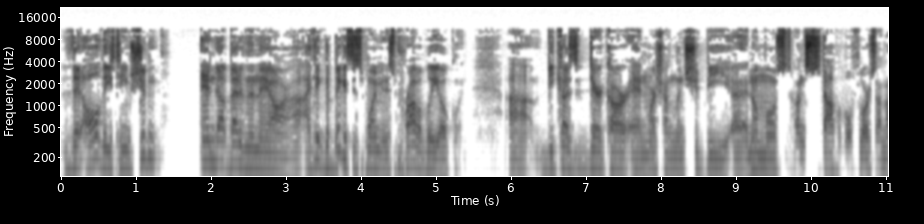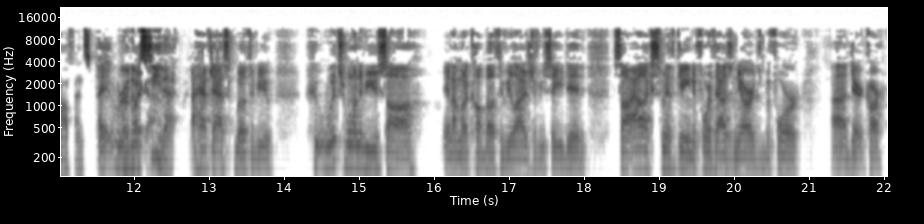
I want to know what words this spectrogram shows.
that all these teams shouldn't end up better than they are. I think the biggest disappointment is probably Oakland. Uh, because Derek Carr and Marshawn Lynch should be uh, an almost unstoppable force on offense. Hey, we don't see that. I have to ask both of you, who, which one of you saw, and I'm going to call both of you liars if you say you did, saw Alex Smith getting to 4,000 yards before uh, Derek Carr?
